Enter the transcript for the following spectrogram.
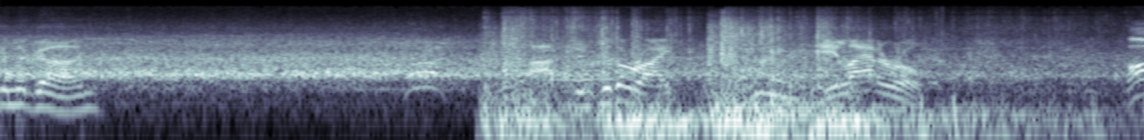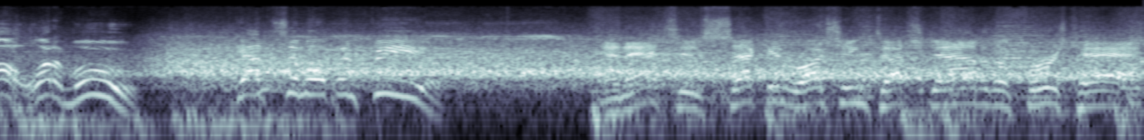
in the gun. Option to the right. A lateral. Oh, what a move. Got some open field. And that's his second rushing touchdown of the first half.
